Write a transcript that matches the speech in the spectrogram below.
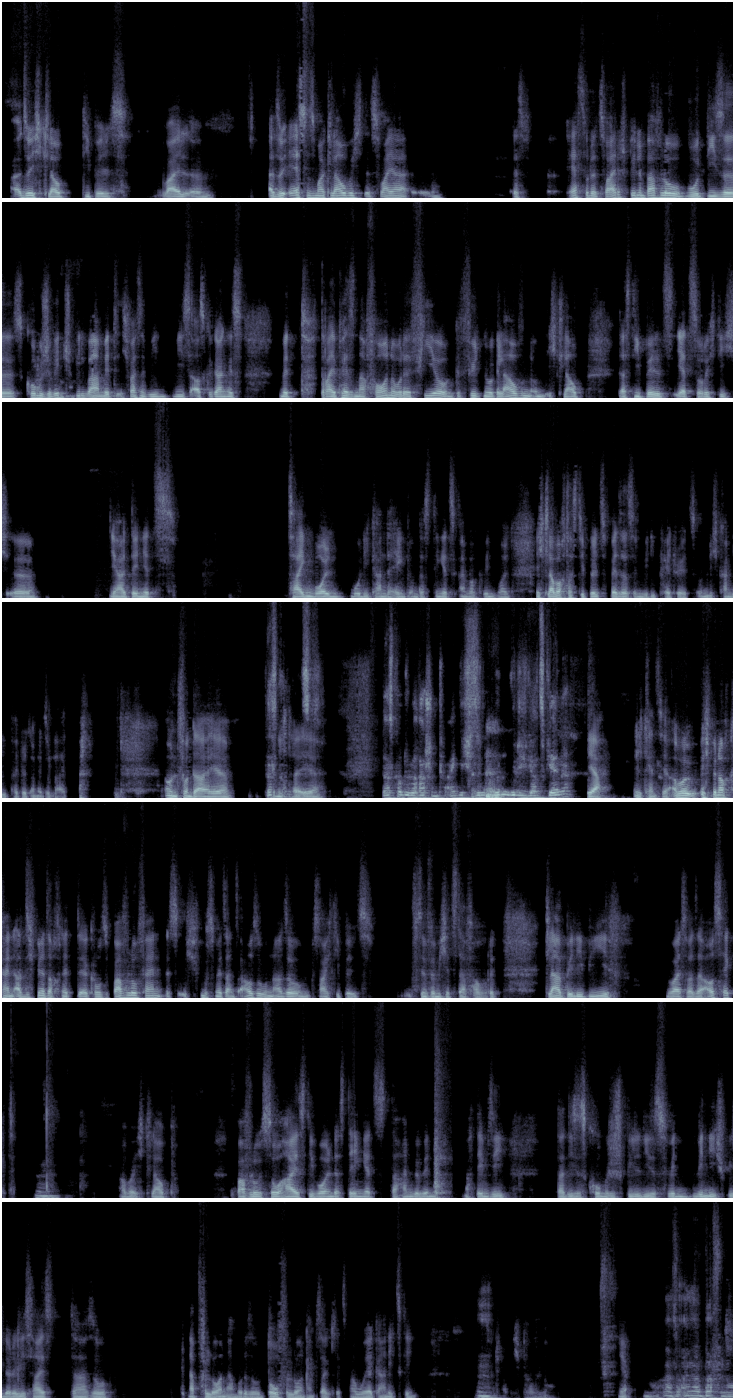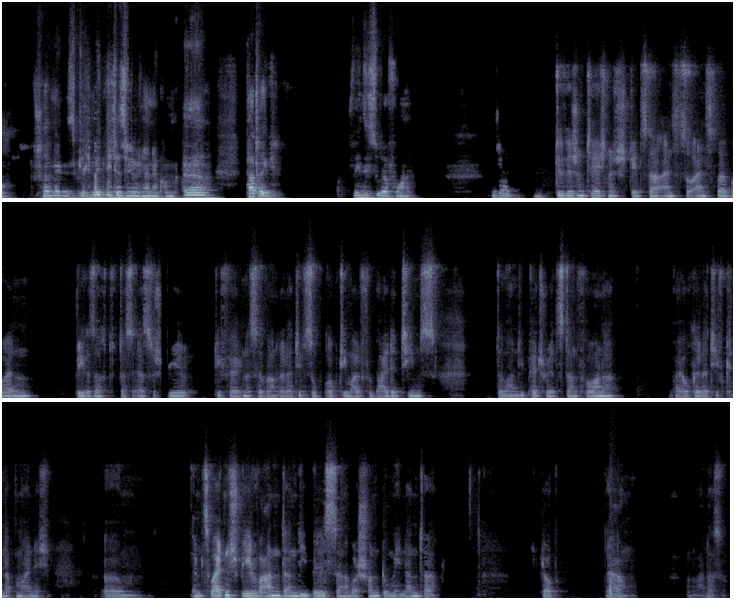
Also ich glaube die Bills, weil, ähm, also erstens mal glaube ich, es war ja äh, das erste oder zweite Spiel in Buffalo, wo dieses komische Windspiel war mit, ich weiß nicht, wie, wie es ausgegangen ist, mit drei Pässen nach vorne oder vier und gefühlt nur gelaufen. Und ich glaube, dass die Bills jetzt so richtig, äh, ja, den jetzt zeigen wollen, wo die Kante hängt und das Ding jetzt einfach gewinnen wollen. Ich glaube auch, dass die Bills besser sind wie die Patriots und ich kann die Patriots auch nicht so leiden. Und von daher das bin ich da eher. Das kommt überraschend. Eigentlich sind, würden wir die ganz gerne. Ja, ich kenne es ja. Aber ich bin auch kein, also ich bin jetzt auch nicht der große Buffalo-Fan. Ich muss mir jetzt eins aussuchen, also sage ich die Bills. Sind für mich jetzt der Favorit. Klar, Billy B weiß, was er ausheckt. Mhm. Aber ich glaube, Buffalo ist so heiß, die wollen das Ding jetzt daheim gewinnen, nachdem sie da dieses komische Spiel, dieses Windy-Spiel oder wie es heißt, da so knapp verloren haben oder so doof verloren haben, sage ich jetzt mal, wo ja gar nichts ging. Mhm. Ich Buffalo. Ja. Also einmal Buffalo. Schreiben wir jetzt gleich mit, nicht, dass wir durcheinander kommen. Äh, Patrick, wen siehst du da vorne? Ja, Division-technisch steht es da 1 zu 1 bei beiden. Wie gesagt, das erste Spiel, die Verhältnisse waren relativ suboptimal für beide Teams. Da waren die Patriots dann vorne. War ja auch relativ knapp, meine ich. Ähm, Im zweiten Spiel waren dann die Bills dann aber schon dominanter. Ich glaube, ja, wann war das?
